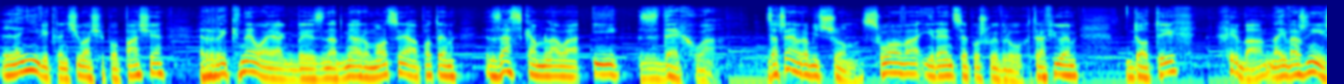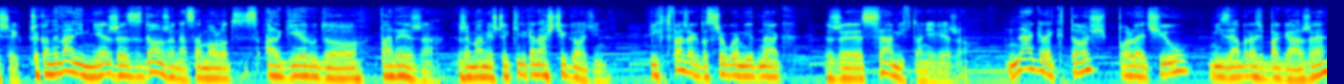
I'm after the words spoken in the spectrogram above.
leniwie kręciła się po pasie, ryknęła jakby z nadmiaru mocy, a potem zaskamlała i zdechła. Zacząłem robić szum. Słowa i ręce poszły w ruch. Trafiłem do tych, chyba najważniejszych. Przekonywali mnie, że zdążę na samolot z Algieru do Paryża, że mam jeszcze kilkanaście godzin. W ich twarzach dostrzegłem jednak, że sami w to nie wierzą. Nagle ktoś polecił mi zabrać bagaże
